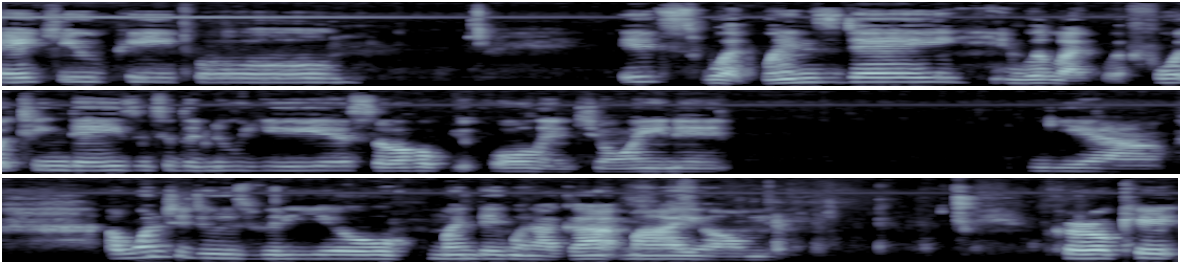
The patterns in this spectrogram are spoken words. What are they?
Hey, cute people. It's what, Wednesday? And we're like, what, 14 days into the new year? So I hope you're all enjoying it. Yeah. I wanted to do this video Monday when I got my um curl kit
